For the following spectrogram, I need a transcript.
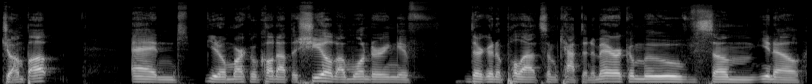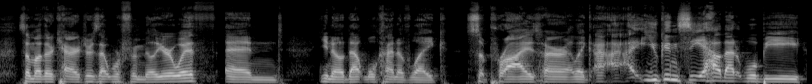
jump up, and you know Marco called out the shield. I'm wondering if they're gonna pull out some Captain America moves, some you know some other characters that we're familiar with, and you know that will kind of like surprise her. Like I, I, you can see how that will be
